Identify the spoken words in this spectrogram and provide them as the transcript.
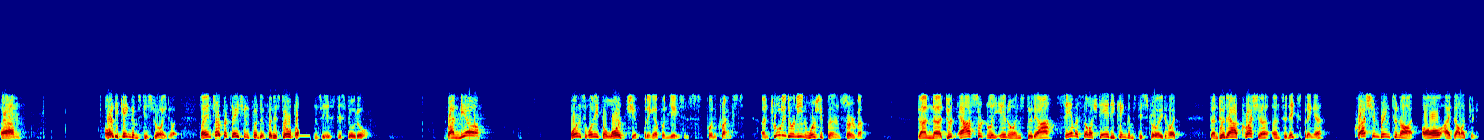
Um, all the kingdoms destroyed. The interpretation for the, for the stove is this dodo. Wann wir uns unter the Lordship bringen von Jesus, von Christ, and truly doen ihn worshipen and serve, dan uh, doet er certainly in ons, doet er samen die kingdoms destroyed had, dan doet er crushen en zijn niks brengen, crush and bring to naught all idolatry,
